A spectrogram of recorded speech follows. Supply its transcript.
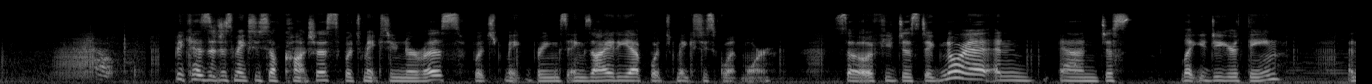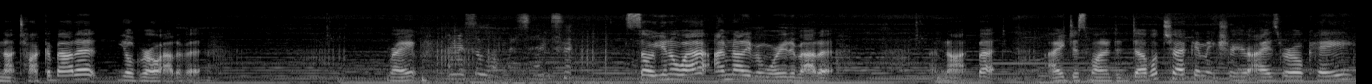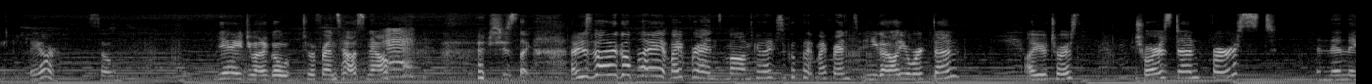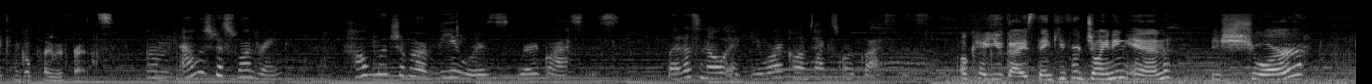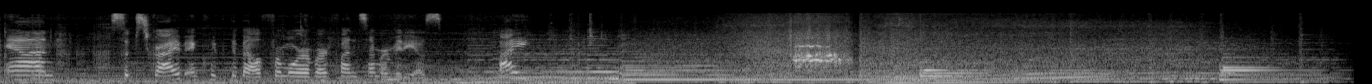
Help. Because it just makes you self-conscious, which makes you nervous, which make, brings anxiety up, which makes you squint more. So if you just ignore it and and just let you do your thing and not talk about it, you'll grow out of it. Right? That makes a lot more sense. So you know what? I'm not even worried about it. I'm not, but I just wanted to double check and make sure your eyes were okay. They are. So, yay. Do you want to go to a friend's house now? She's like, I just want to go play at my friend's. Mom, can I just go play at my friend's? And you got all your work done? All your chores? Chores done first, and then they can go play with friends. Um, I was just wondering, how much of our viewers wear glasses? Let us know if you wear contacts or glasses. Okay, you guys, thank you for joining in. Be sure and subscribe and click the bell for more of our fun summer videos. Bye. Thank you.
